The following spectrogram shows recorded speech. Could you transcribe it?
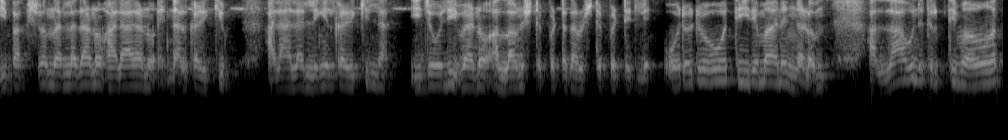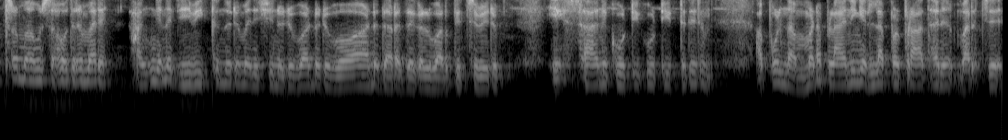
ഈ ഭക്ഷണം നല്ലതാണോ ഹലാലാണോ? എന്നാൽ കഴിക്കും. ഹലാൽ അല്ലെങ്കിൽ കഴിക്കില്ല. ഈ ജോലി വേണോ? അള്ളാഹുന് ഇഷ്ടപ്പെട്ടതാണോ? ഇഷ്ടപ്പെട്ടില്ലേ ഓരോരോ തീരുമാനങ്ങളും അള്ളാഹുവിന്റെ തൃപ്തി മാത്രമാവും സഹോദരന്മാരെ. അങ്ങനെ ജീവിക്കുന്ന ഒരു മനുഷ്യൻ ഒരുപാട് ഒരുപാട് ദറജകൾ വർദ്ധിച്ചു വരും. എഹ്സാന് കൂട്ടി കൂട്ടിയിട്ട് തരും. അപ്പോൾ നമ്മുടെ പ്ലാനിങ് അല്ല. അപ്പോൾ പ്രാധാന്യം മറിച്ച്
